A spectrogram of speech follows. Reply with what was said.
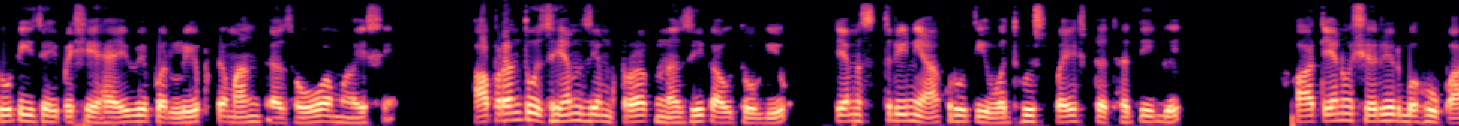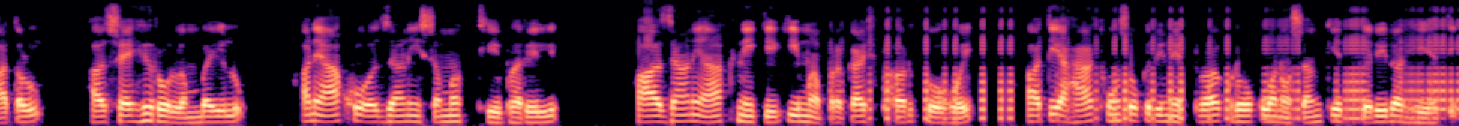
છૂટી જાય પછી હાઈવે પર લિફ્ટ માંગતા જોવા મળે છે. આ પરંતુ જેમ જેમ ટ્રક નજીક આવતો ગયો, તેમ સ્ત્રીની આકૃતિ વધુ સ્પષ્ટ થતી ગઈ. આ તેનું શરીર બહુ પાતળું, આ શહેરો લંબાયેલું અને આંખો અજાણી ચમકથી ભરેલી. આ જાણે આંખની કીકીમાં પ્રકાશ ફરતો હોય. આ તે હાથ ઊંચો કરીને ટ્રક રોકવાનો સંકેત કરી રહી હતી.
